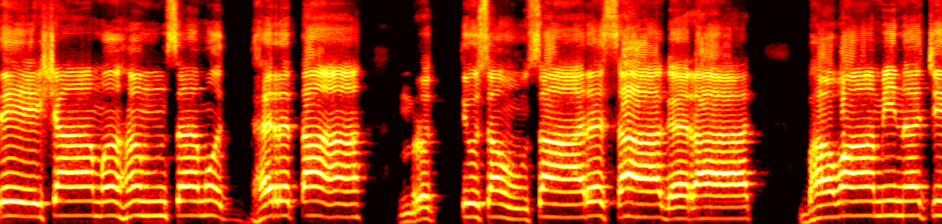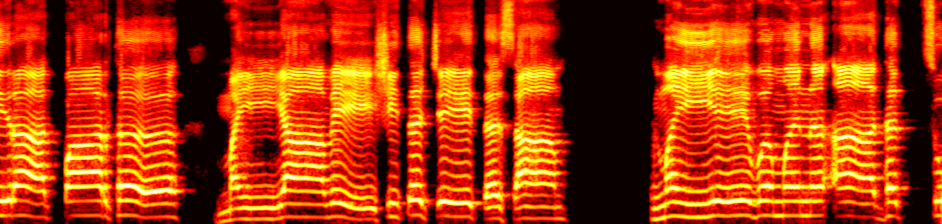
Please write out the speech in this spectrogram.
तेषामहं समुद्धरता मृत्युसंसारसागरात् भवामि न चिरात् पार्थ मय्यावेशितचेतसाम् मय्येव मन आधत्स्व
